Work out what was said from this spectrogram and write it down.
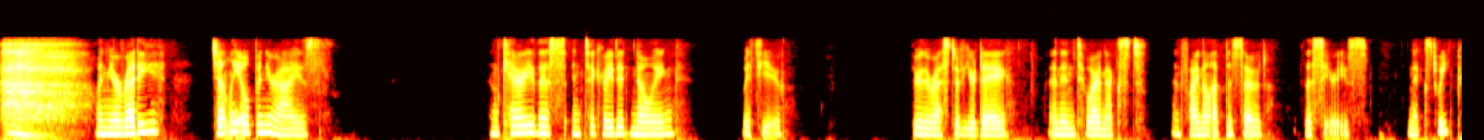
when you're ready, gently open your eyes and carry this integrated knowing with you through the rest of your day and into our next and final episode of this series next week.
